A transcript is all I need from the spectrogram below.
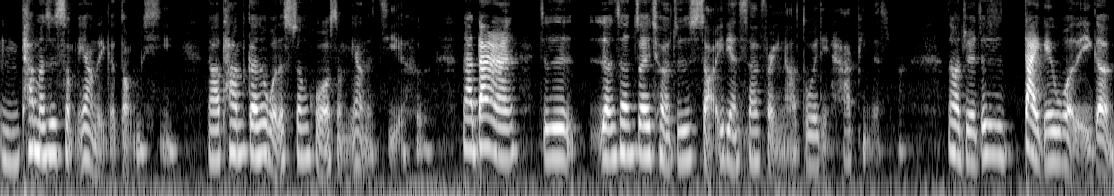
嗯，他们是什么样的一个东西，然后他们跟我的生活有什么样的结合。那当然就是人生追求就是少一点 suffering，然后多一点 happiness 嘛。那我觉得就是带给我的一个，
